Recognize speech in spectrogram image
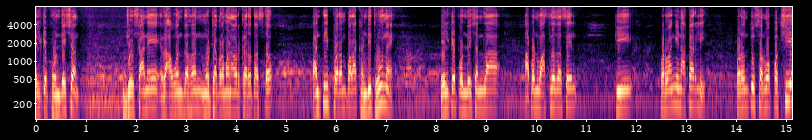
एल के फाउंडेशन जोशाने रावण दहन मोठ्या प्रमाणावर करत असतं. आणि ती परंपरा खंडित होऊ नये. एल के फाउंडेशनला आपण वाचलंच असेल. की परवानगी नाकारली. परंतु सर्व पक्षीय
